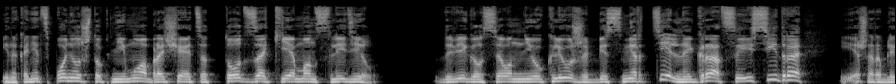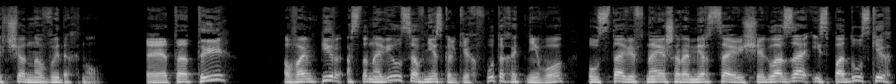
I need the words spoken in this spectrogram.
и, наконец, понял, что к нему обращается тот, за кем он следил. Двигался он неуклюже, без смертельной грации Сидра, и Эшер облегченно выдохнул. «Это ты?» Вампир остановился в нескольких футах от него, уставив на Эшера мерцающие глаза из-под узких,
